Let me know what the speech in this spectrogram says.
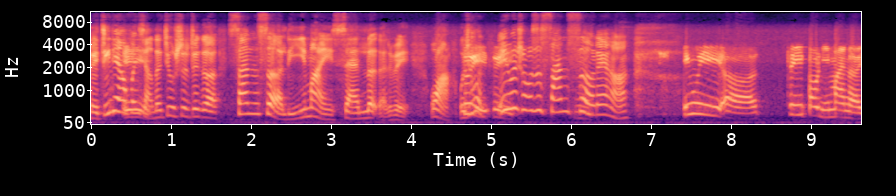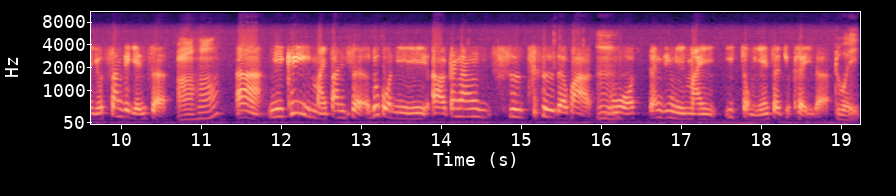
对，今天要分享的就是这个三。色藜麦 salad 对不对？哇，我觉得，哎，为什么是三色呢？哈，因为呃，这一包藜麦呢有三个颜色。啊哼，啊，你可以买单色，如果你啊刚刚试吃的话，我相信你买一种颜色就可以了。对，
